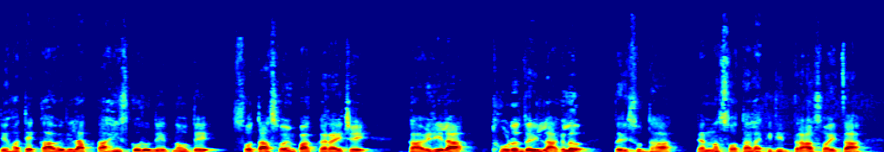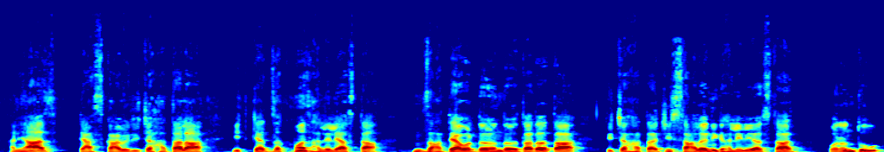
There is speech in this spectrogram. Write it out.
तेव्हा ते कावेरीला काहीच करू देत नव्हते. स्वतः स्वयंपाक करायचे. कावेरीला थोडं जरी लागलं तरीसुद्धा त्यांना स्वतःला किती त्रास व्हायचा. आणि आज त्याच कावेरीच्या हाताला इतक्या जखमा झालेल्या असता. जात्यावर दळण दळता दळता तिच्या हाताची सालं निघालेली असतात. परंतु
